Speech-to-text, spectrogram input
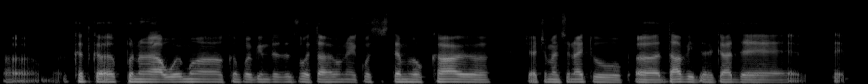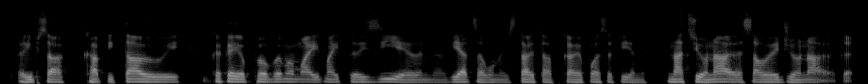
uh, cred că până la urmă, când vorbim de dezvoltarea unui ecosistem local, ceea ce menționai tu, uh, David, legat de, de lipsa capitalului, cred că e o problemă mai, mai târzie în viața unui startup care poate să fie, nu știu, națională sau regională. Că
